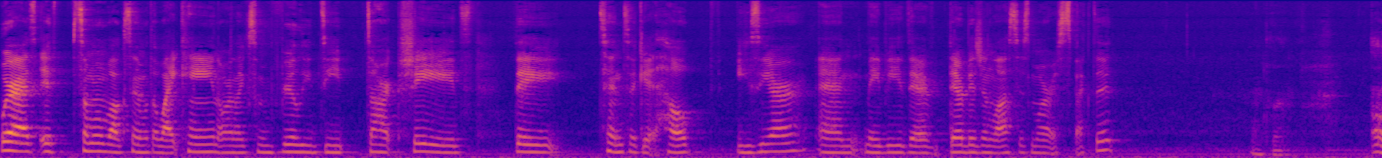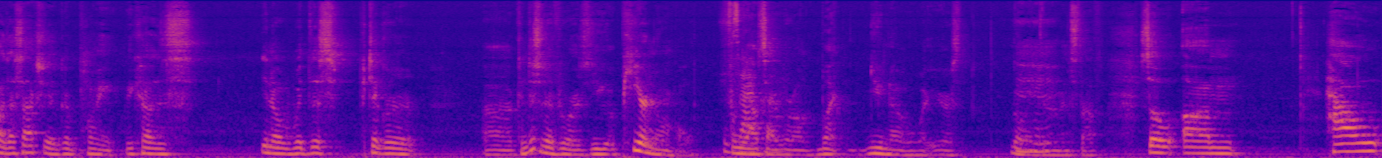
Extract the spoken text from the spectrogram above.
whereas if someone walks in with a white cane or like some really deep dark shades, they tend to get help easier and maybe their their vision loss is more respected. Okay. Oh, that's actually a good point because, you know, with this particular uh, condition of yours, you appear normal from the outside world, but you know what you're going Mhm. through and stuff. So, um, how?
